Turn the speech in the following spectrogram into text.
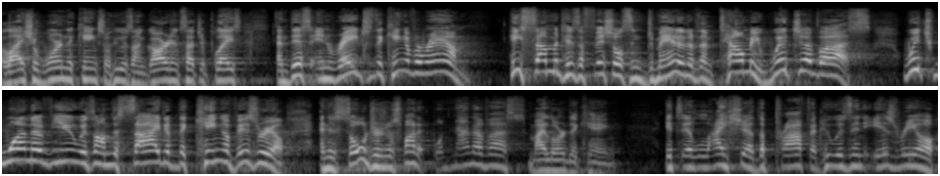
Elisha warned the king, so he was on guard in such a place. And this enraged the king of Aram. He summoned his officials and demanded of them, Tell me, which of us, which one of you is on the side of the king of Israel? And his soldiers responded, Well, none of us, my lord the king. It's Elisha, the prophet, who is in Israel.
